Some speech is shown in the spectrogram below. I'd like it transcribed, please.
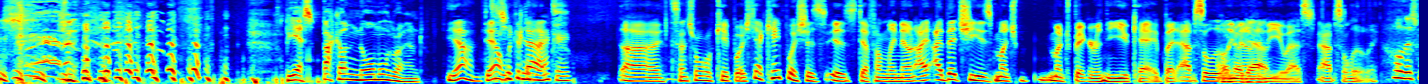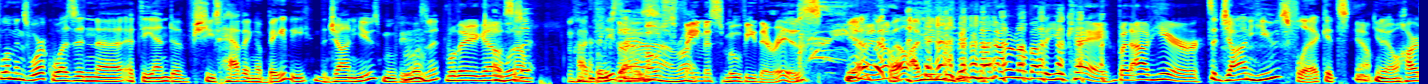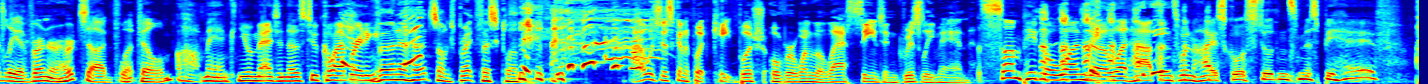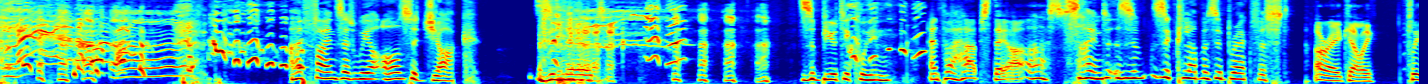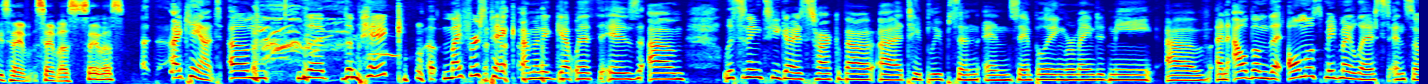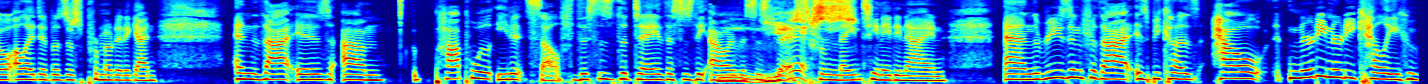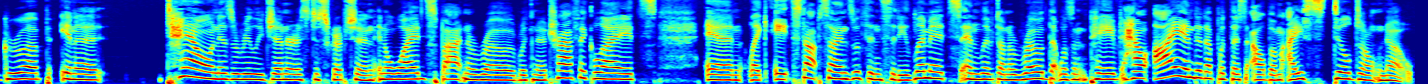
but yes, back on normal ground. Yeah, yeah. Such Look at that. record. Uh, Sensual World Kate Bush. Yeah, Kate Bush is is definitely known. I, I bet she is much much bigger in the UK, but absolutely Oh, no known doubt. in the US. Absolutely. Well, this woman's work was in uh, at the end of She's Having a Baby, the John Hughes movie, wasn't it? Well, there you go. Oh, was So- it? I believe The that. Most right. famous movie there is. Yeah, I know. Well, I mean, Maybe not, I don't know about the UK, but out here, it's a John Hughes flick. It's Yeah. you know hardly a Werner Herzog fl- film. oh man, can you imagine those two collaborating? Werner Herzog's Breakfast Club. I was just going to put Kate Bush over one of the last scenes in Grizzly Man. Some people wonder what happens when high school students misbehave. I find that we are all the jock, the nerd, the beauty queen. And perhaps they are us. Signed the, the club of the breakfast. All right, Kelly, please save, save us. Save us. I can't. Um, the the pick, uh, my first pick, I'm gonna get with is um, listening to you guys talk about uh, tape loops and and sampling reminded me of an album that almost made my list, and so all I did was just promote it again, and that is um. Pop will eat itself. This is the day. This is the hour. this is yes. this from 1989. And the reason for that is because how nerdy, nerdy Kelly, who grew up in a town is a really generous description in a wide spot in a road with no traffic lights and like eight stop signs within city limits and lived on a road that wasn't paved. How I ended up with this album, I still don't know.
